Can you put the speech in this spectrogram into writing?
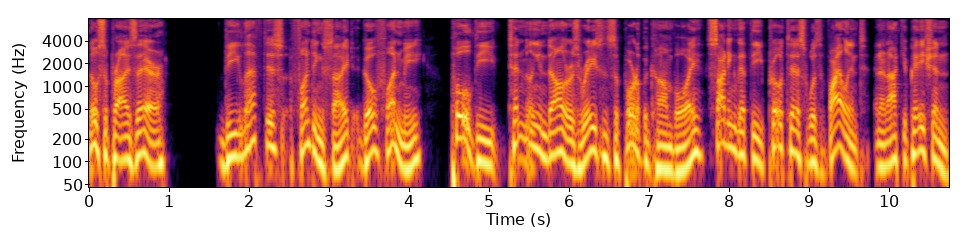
No surprise there. The leftist funding site GoFundMe pulled the $10 million raised in support of the convoy, citing that the protest was violent and an occupation.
